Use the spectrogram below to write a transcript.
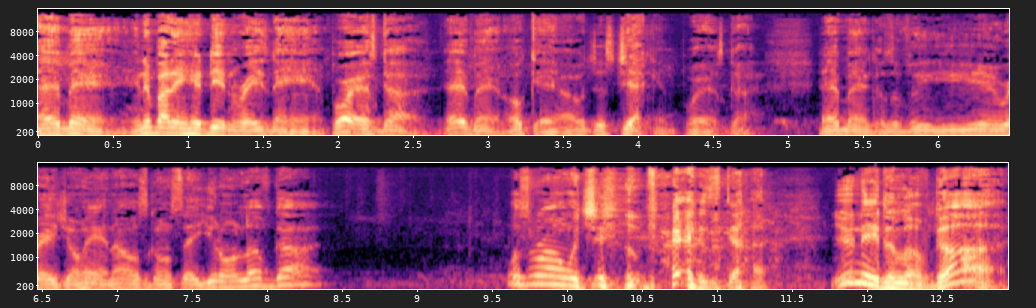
Amen. Anybody in here didn't raise their hand? Praise God. Amen. Okay, I was just checking. Praise God. Amen. Because if you didn't raise your hand, I was going to say, You don't love God? What's wrong with you? Praise God. You need to love God.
